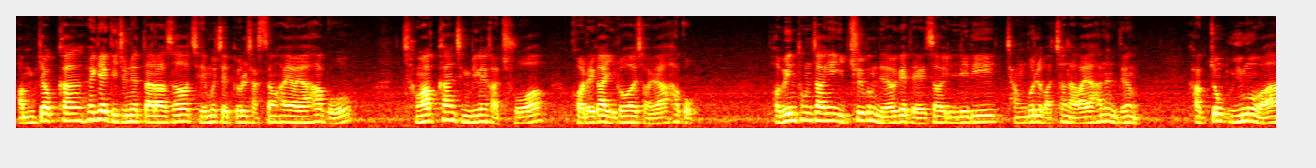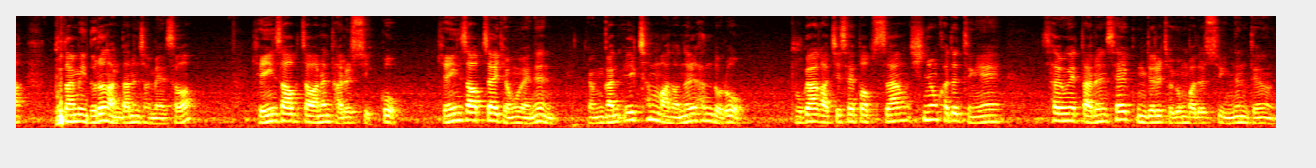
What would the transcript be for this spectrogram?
엄격한 회계 기준에 따라서 재무제표를 작성하여야 하고 정확한 증빙을 갖추어 거래가 이루어져야 하고 법인 통장의 입출금 내역에 대해서 일일이 장부를 맞춰 나가야 하는 등 각종 의무와 부담이 늘어난다는 점에서 개인 사업자와는 다를 수 있고 개인 사업자의 경우에는 연간 1천만 원을 한도로 부가가치세법상 신용카드 등의 사용에 따른 세액 공제를 적용받을 수 있는 등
